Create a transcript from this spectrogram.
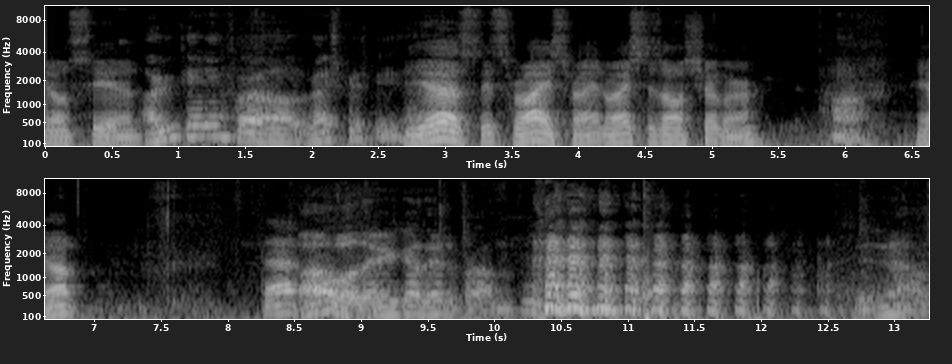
don't see it. Are you kidding for uh, Rice Krispies? Yes, it's rice, right? Rice is all sugar. Huh. Yep. That. Oh, well, there you go. There's a problem. Didn't know.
